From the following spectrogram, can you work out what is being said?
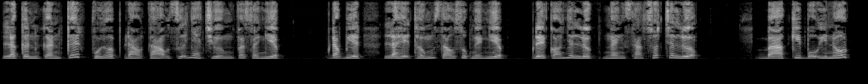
là cần gắn kết phối hợp đào tạo giữa nhà trường và doanh nghiệp, đặc biệt là hệ thống giáo dục nghề nghiệp để có nhân lực ngành sản xuất chất lượng. Bà Kibo Inot,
